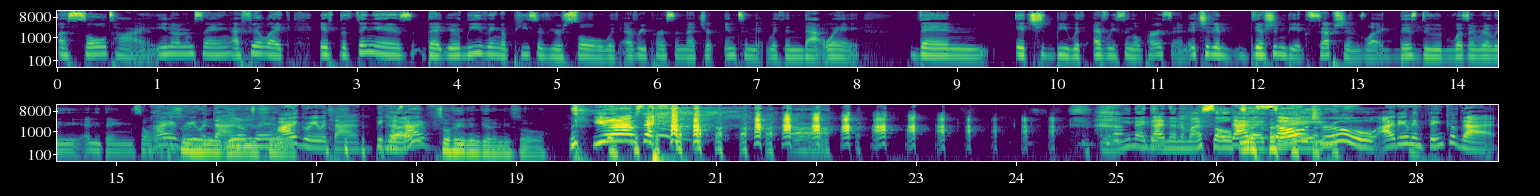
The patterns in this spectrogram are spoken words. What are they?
a soul tie? You know what I'm saying? I feel like if the thing is that you're leaving a piece of your soul with every person that you're intimate with in that way, then it should be with every single person. It shouldn't there shouldn't be exceptions like this dude wasn't really anything so I So agree he with that. You know what I'm saying? soul. I agree with that because What? I've, So he didn't get any soul. you know what I'm saying? yeah, you're not getting That- none of my soul That's that so true. I didn't even think of that.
